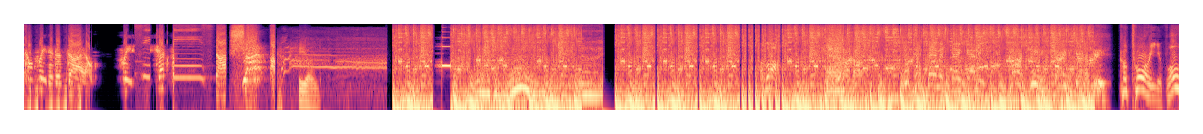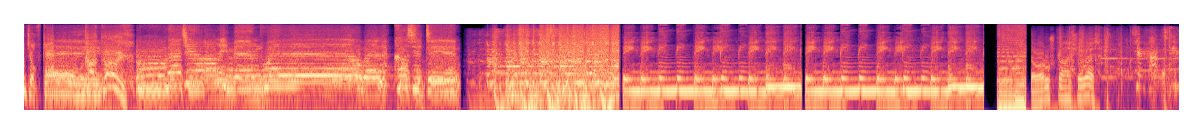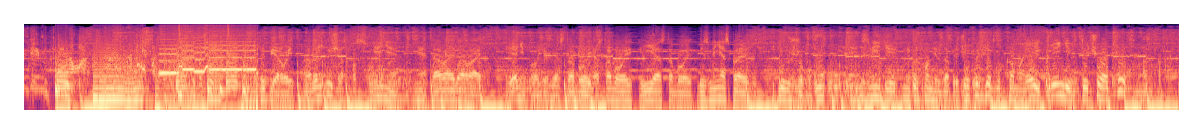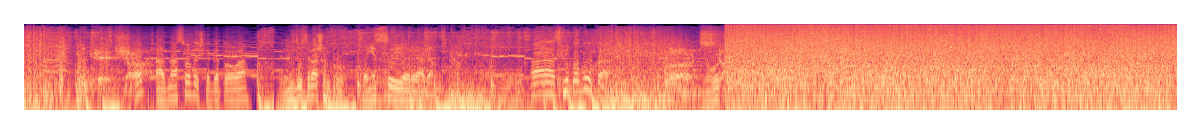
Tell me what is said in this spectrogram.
completed as dialed. Please check the... Shut Field. Kotori, Wojów, Kotori! That you only meant well, well, cause you did. Bing bing bing bing bing bing bing bing bing bing bing bing bing bing bing bing bing bing bing Заварушка началась. Первый. Подожди, сейчас посуду. Не, не, давай, давай. Я не против, я с тобой, я с тобой, и я с тобой. Без меня справитесь. Иди в жопу. Извините, микрофон не туда причем. Что ты в комаре? Эй, крендель, ты чё, опух? Оп, одна соточка готова. Они здесь рашен труд. Да не ссы я рядом. А, слеповуха. Ну вот.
